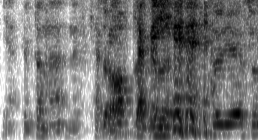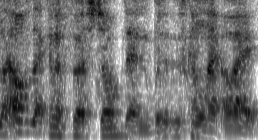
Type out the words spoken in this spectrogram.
yeah, they've done that and they've kept So me. after Kept me. kind of, so yeah, so like after that kind of first job, then was it just kind of like, all right,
